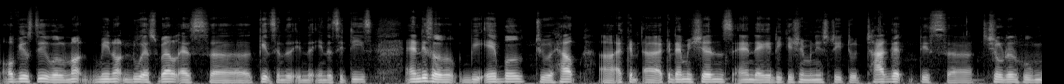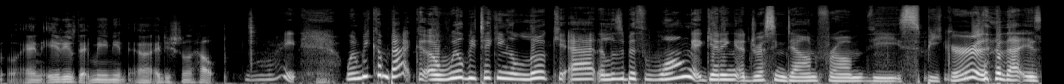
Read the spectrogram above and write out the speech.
obviously will not may not do as well as uh, kids in the in the in the cities, and this will be able to help uh, acad- uh, academicians and the education ministry to target these uh, children whom and areas that may need additional help. All right. When we come back, uh, we'll be taking a look at Elizabeth Wong getting a dressing down from the speaker. that is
